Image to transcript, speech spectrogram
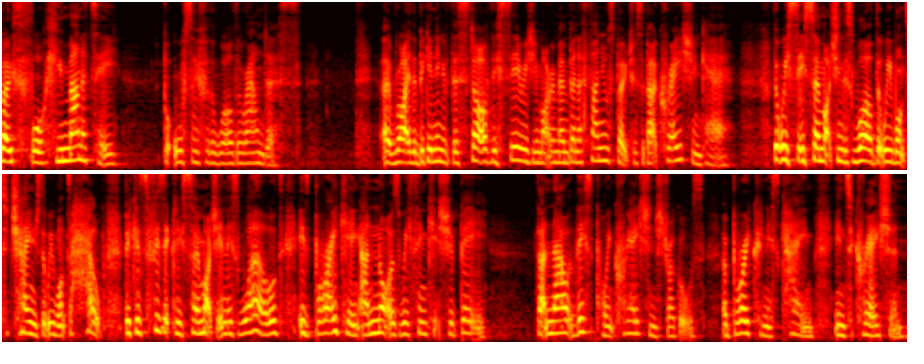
both for humanity, but also for the world around us. Uh, right at the beginning of the start of this series, you might remember Nathaniel spoke to us about creation care. That we see so much in this world that we want to change, that we want to help, because physically, so much in this world is breaking and not as we think it should be that now at this point, creation struggles. A brokenness came into creation.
